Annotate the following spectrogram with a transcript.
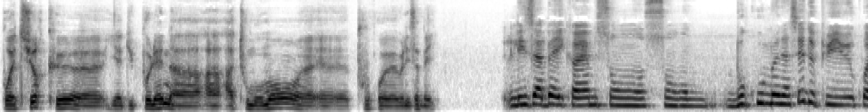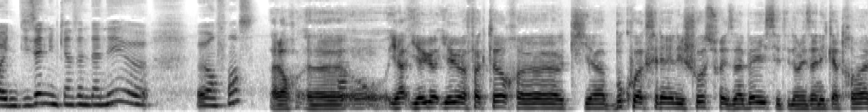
pour être sûr qu'il euh, y a du pollen à, tout moment pour les abeilles. Les abeilles quand même sont, sont beaucoup menacées depuis quoi une dizaine, une quinzaine d'années euh, en France? Alors, euh, il y, a, eu un facteur euh, qui a beaucoup accéléré les choses sur les abeilles. C'était dans les années 80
